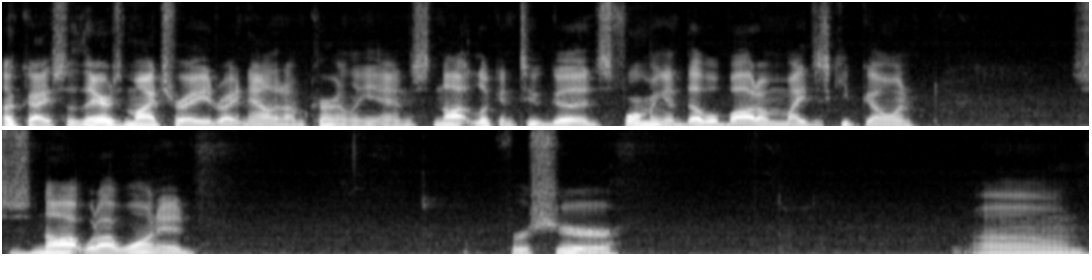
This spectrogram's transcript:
Okay, so there's my trade right now that I'm currently in. It's not looking too good. It's forming a double bottom. Might just keep going. This is not what I wanted. For sure. Um...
